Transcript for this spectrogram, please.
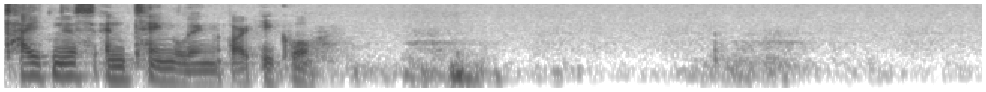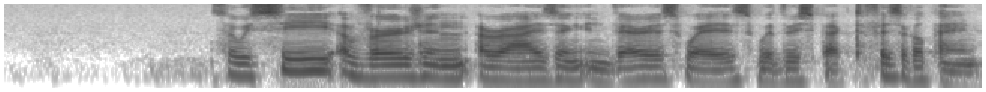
tightness and tingling are equal. So we see aversion arising in various ways with respect to physical pain.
